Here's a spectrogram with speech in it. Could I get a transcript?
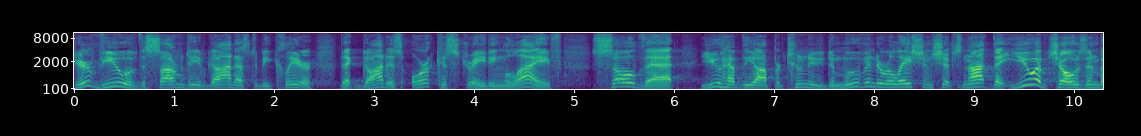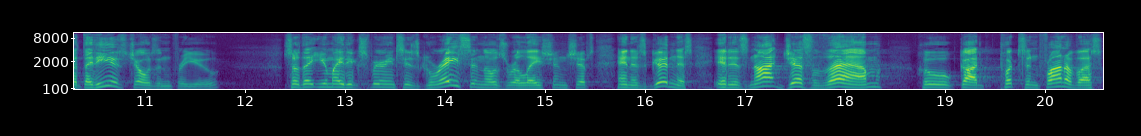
Your view of the sovereignty of God has to be clear that God is orchestrating life so that you have the opportunity to move into relationships not that you have chosen, but that He has chosen for you, so that you might experience His grace in those relationships and His goodness. It is not just them who God puts in front of us,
